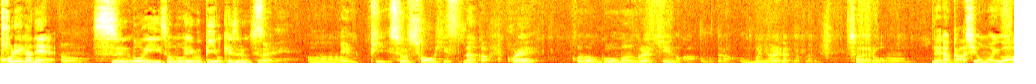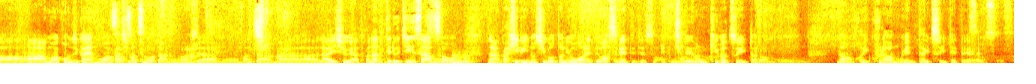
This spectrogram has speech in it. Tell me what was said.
これがねうん。すごいその MP を削るんですよそうやね。あー。燃費そう消費すなんかこれこの5万ぐらい消えんのかと思ったらほんまに払いたくなくなる。そうやろ、うん。でなんか足重いわ。ああーもうこの時間やもう赤しまってもうたもうじゃあもうまたまあ来週やとかなってるうちにさもうなんか日々の仕事に追われて忘れててさ。ほんでもう気が付いたらもうなんかいくらも延滞ついてて。そうそうそ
